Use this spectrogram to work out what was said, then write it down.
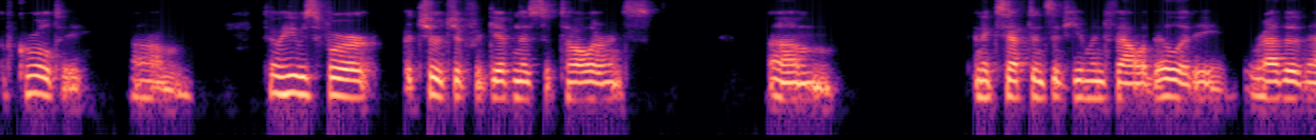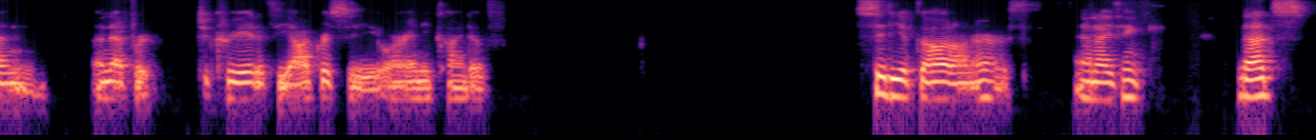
of cruelty. Um, so he was for a church of forgiveness, of tolerance, um, an acceptance of human fallibility, rather than an effort to create a theocracy or any kind of city of God on earth. And I think that's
